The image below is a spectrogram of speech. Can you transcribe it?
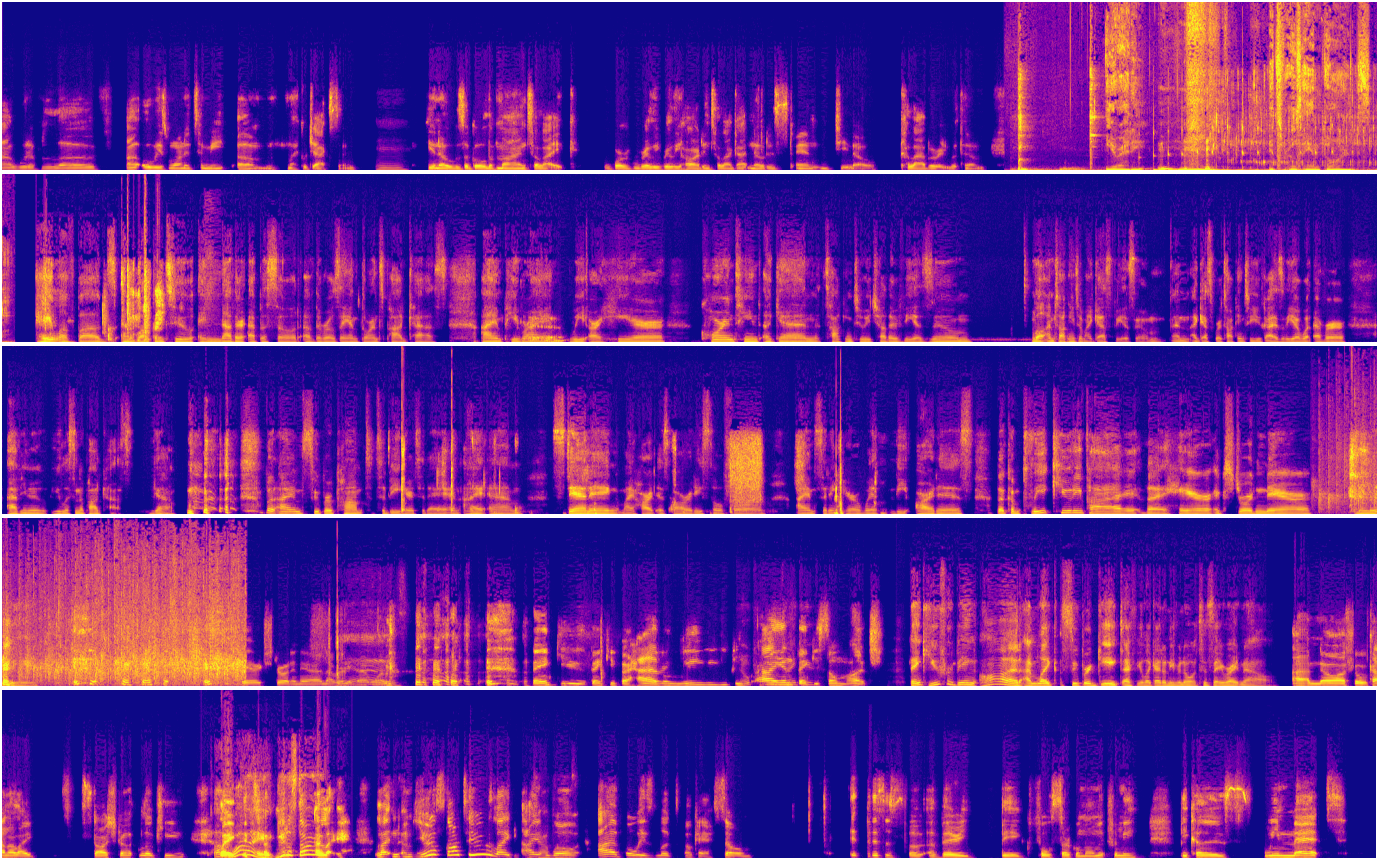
I would have loved. I always wanted to meet um, Michael Jackson. Mm. You know, it was a goal of mine to like work really, really hard until I got noticed and you know collaborate with him. You ready? Mm-hmm. it's Roseanne Thorns. Hey, love bugs, and welcome to another episode of the Roseanne Thorns podcast. I am P. Ryan. Yeah. We are here, quarantined again, talking to each other via Zoom. Well, I'm talking to my guest via Zoom, and I guess we're talking to you guys via whatever avenue you listen to podcasts. Yeah. but I am super pumped to be here today, and I am standing. My heart is already so full. I am sitting here with the artist, the complete cutie pie, the hair extraordinaire, Malui. hair extraordinaire. I never heard that one. thank you. Thank you for having me, no Ryan. Thank, thank you. you so much. Thank you for being on. I'm like super geeked. I feel like I don't even know what to say right now. I know. I feel kind of like starstruck, low key. Uh, like why? You the star? I like, like you're the star too. Like I well, I've always looked. Okay, so it, this is a, a very big full circle moment for me because we met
